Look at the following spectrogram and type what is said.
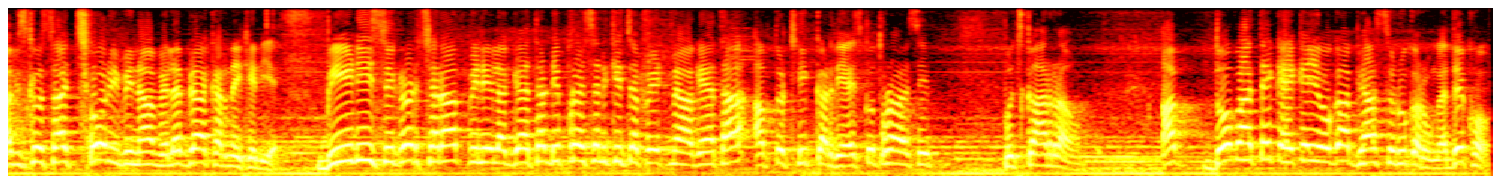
अब इसको साथ छोरी भी ना मिले ब्याह करने के लिए। बीड़ी सिगरेट शराब पीने लग गया था डिप्रेशन की चपेट में आ गया था। अब तो ठीक कर दिया। इसको थोड़ा ऐसे पुचकार रहा हूँ। अब दो बातें कह के योगा अभ्यास शुरू करूँगा। देखो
